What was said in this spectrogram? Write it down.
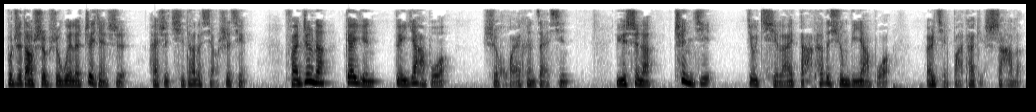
不知道是不是为了这件事，还是其他的小事情。反正呢，该隐对亚伯是怀恨在心，于是呢，趁机就起来打他的兄弟亚伯，而且把他给杀了。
